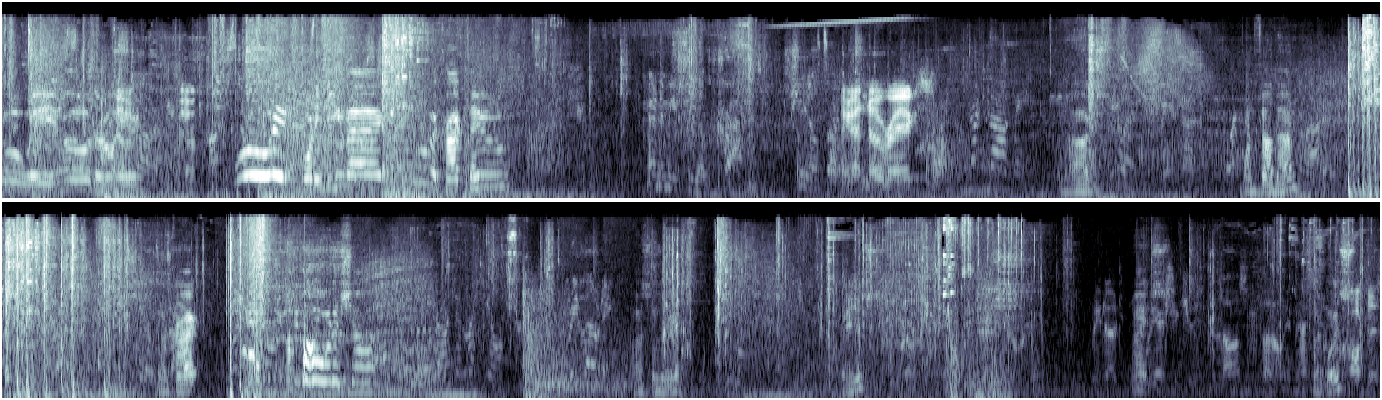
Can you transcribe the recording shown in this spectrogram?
Oh, wait. Oh, they're all here. Go. Oh, wait. 40 D mag. Ooh, I cracked two. Enemy shield cracked. Shields I got no regs. Shooting. Knocked. One fell down. One cracked. Oh, what a shot. Charging my shield. reloading. Last one's right here. Finished. Reload. Nice. We executed the foe in that Play boys. All dead.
